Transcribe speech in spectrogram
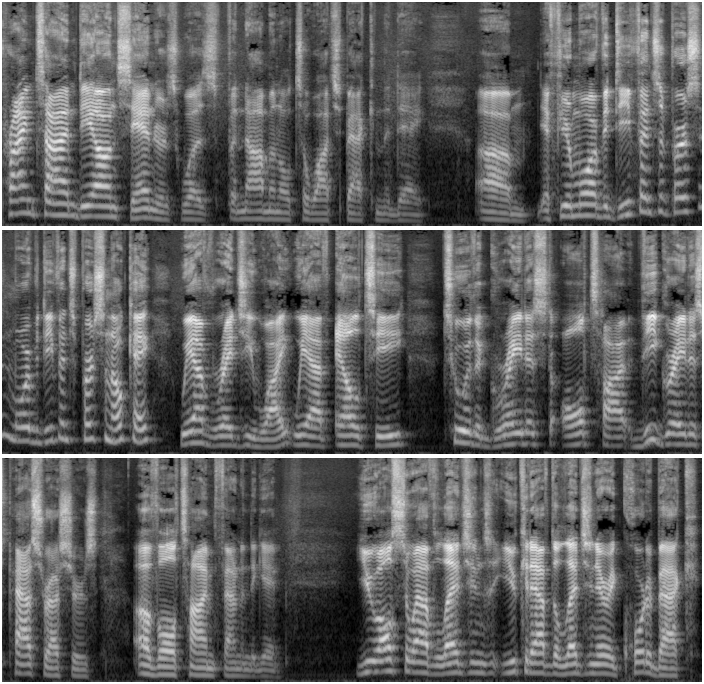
Primetime Deion Sanders was phenomenal to watch back in the day. Um, if you're more of a defensive person, more of a defensive person, okay. We have Reggie White, we have LT, two of the greatest all time, the greatest pass rushers of all time found in the game. You also have legends. You could have the legendary quarterback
